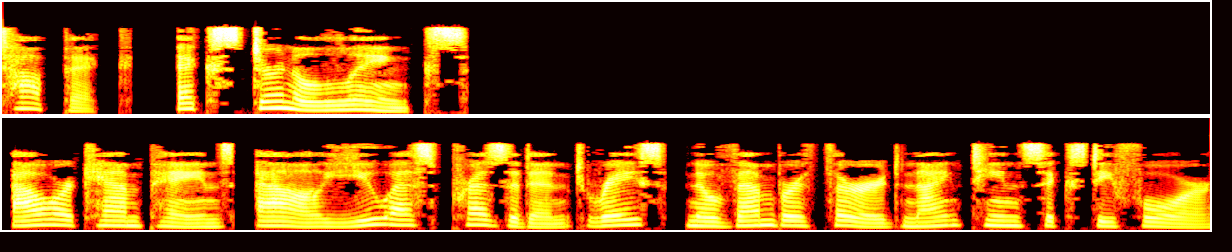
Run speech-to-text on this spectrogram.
Topic: External links. Our Campaigns, AL U.S. President Race, November 3, 1964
